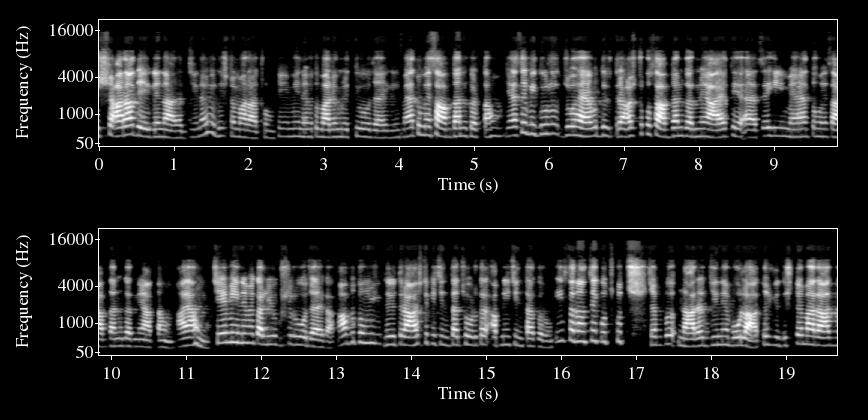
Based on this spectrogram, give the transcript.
इशारा देगे नारद जी, ना युधिष्ठिर महाराज को। छह महीने में तुम्हारी मृत्यु हो जाएगी। मैं तुम्हें सावधान करता हूँ। जैसे विदुर जो है, वो धृतराष्ट्र को सावधान करने आए थे, ऐसे ही मैं तुम्हें सावधान करने आता हूँ। आया हूँ। छह महीने में कलयुग शुरू हो जाएगा। अब तुम धृतराष्ट्र की चिंता छोड़कर अपनी चिंता करो। इस तरह से कुछ कुछ जब नारद जी ने बोला तो युधिष्ठिर महाराज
